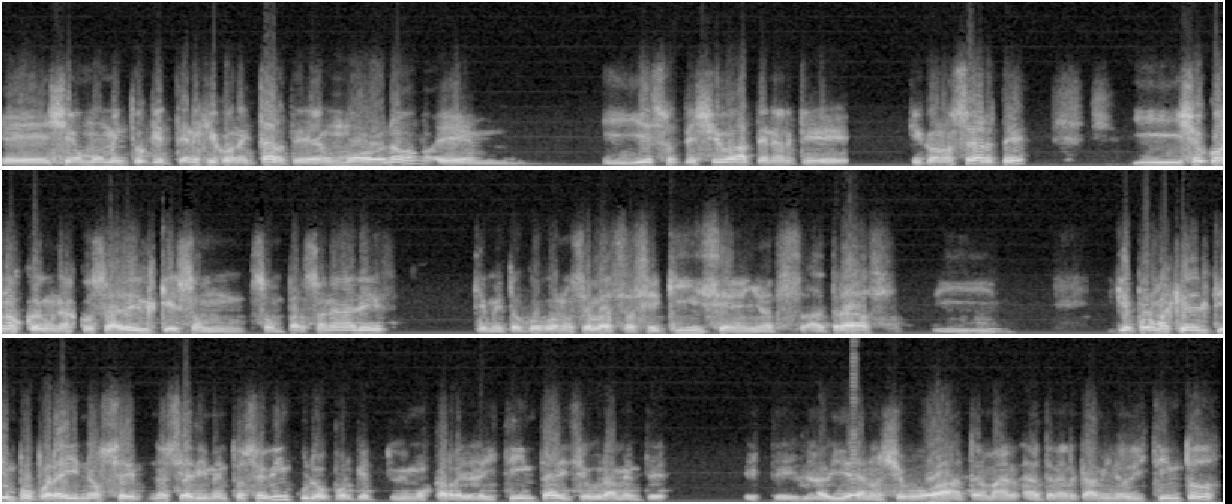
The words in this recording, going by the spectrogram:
llega un momento que tenés que conectarte de algún modo, ¿no? y eso te lleva a tener que que conocerte. Y yo conozco algunas cosas de él que son, son personales, que me tocó conocerlas hace 15 años atrás y, que por más que en el tiempo por ahí no se, no se alimentó ese vínculo porque tuvimos carreras distintas y seguramente este, la vida nos llevó a tener, a tener caminos distintos,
